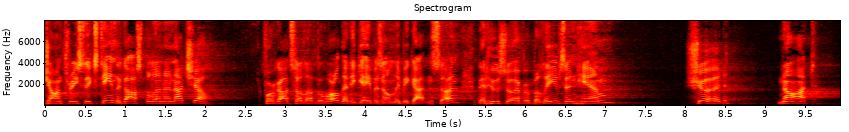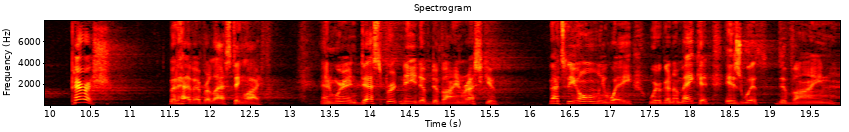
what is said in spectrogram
John 3:16, the gospel in a nutshell. For God so loved the world that he gave his only begotten son that whosoever believes in him should not perish but have everlasting life. And we're in desperate need of divine rescue. That's the only way we're going to make it is with divine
